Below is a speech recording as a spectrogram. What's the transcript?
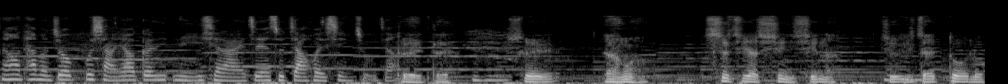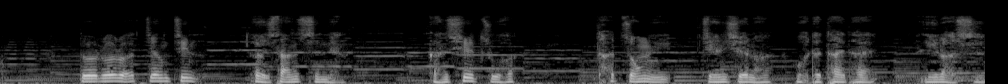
然后他们就不想要跟你一起来这耶稣教会信主，这样。对对，嗯，所以让我失去了信心了，就一再堕落，堕落了将近二三十年。感谢主啊，他终于拣选了我的太太李老师。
